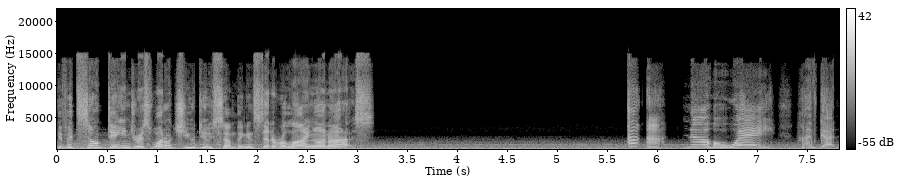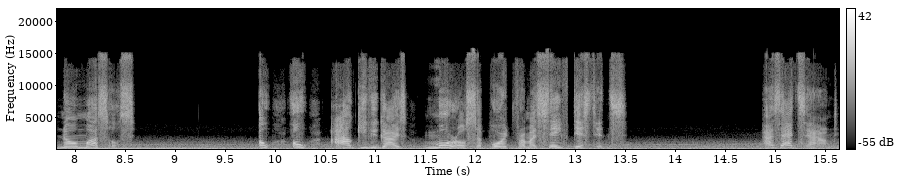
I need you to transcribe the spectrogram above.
If it's so dangerous, why don't you do something instead of relying on us? No way. I've got no muscles. Oh, oh, I'll give you guys moral support from a safe distance. How's that sound?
